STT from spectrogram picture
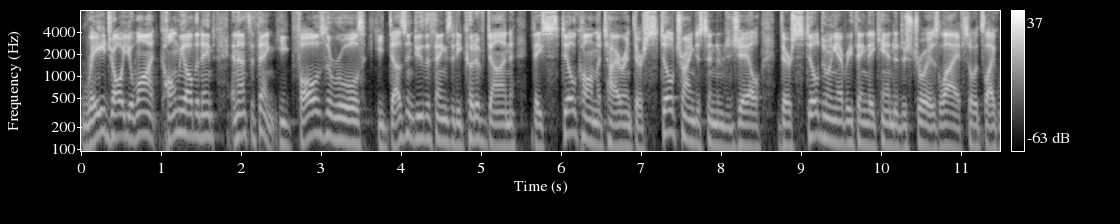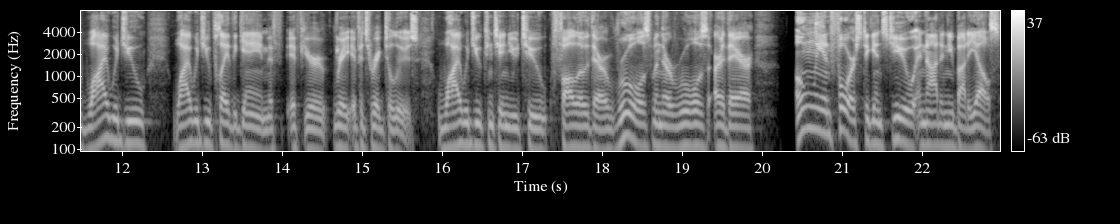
rage all you want, call me all the names. And that's the thing. He follows the rules. He doesn't do the things that he could have done. They still call him a tyrant. They're still trying to send him to jail. They're still doing everything they can to destroy his life. So it's like, why would you why would you play the game if if you're if it's rigged to lose? Why would you continue to follow their rules when their rules are there only enforced against you and not anybody else?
